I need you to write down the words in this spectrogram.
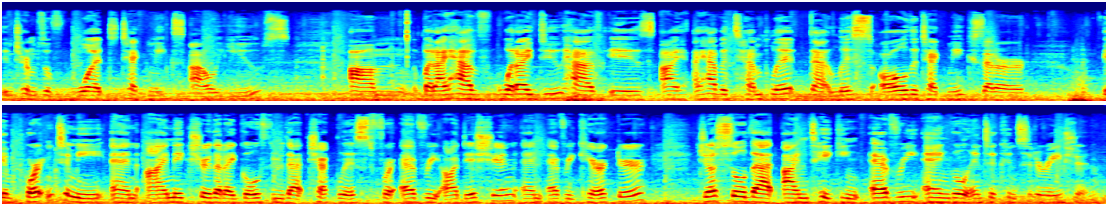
in terms of what techniques I'll use. Um, but I have what I do have is I, I have a template that lists all the techniques that are important to me and I make sure that I go through that checklist for every audition and every character just so that I'm taking every angle into consideration.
